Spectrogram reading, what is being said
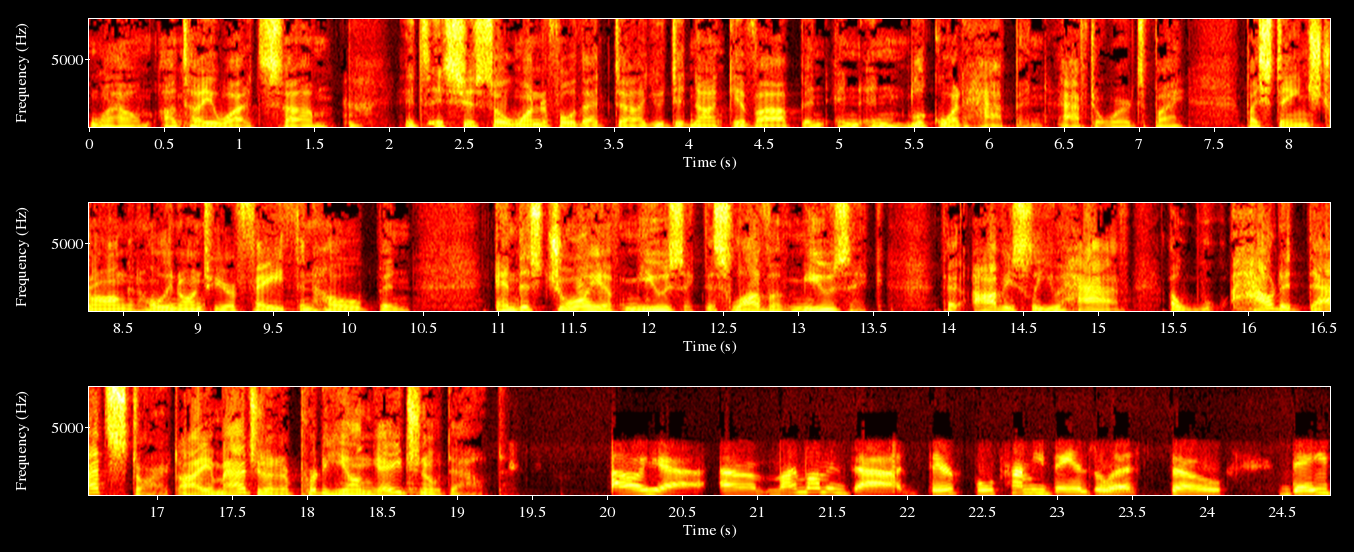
Well, I'll tell you what, it's um, it's it's just so wonderful that uh, you did not give up, and, and, and look what happened afterwards by by staying strong and holding on to your faith and hope, and and this joy of music, this love of music that obviously you have, uh, how did that start? I imagine at a pretty young age, no doubt. Oh yeah, um, my mom and dad they're full time evangelists, so they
